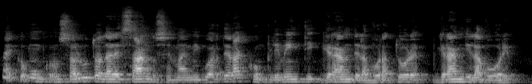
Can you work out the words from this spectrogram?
Beh, comunque un saluto ad Alessandro, se mai mi guarderà, complimenti, grande lavoratore, grandi lavori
